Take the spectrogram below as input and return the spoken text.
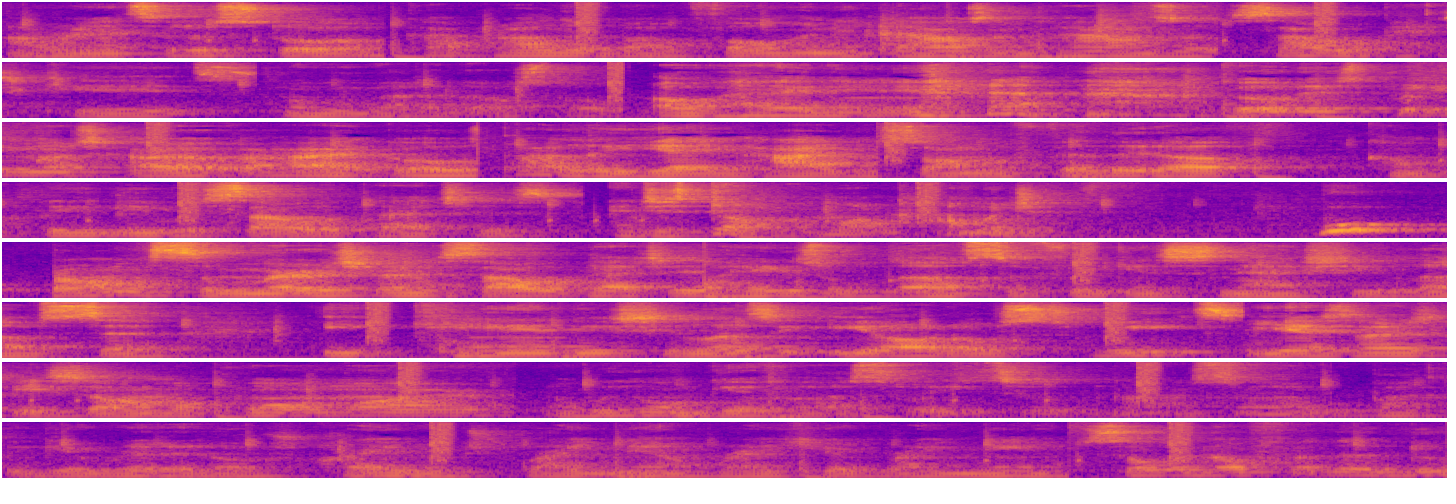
I ran to the store, got probably about 400,000 pounds of Sour Patch Kids. And we about to go store. Oh, hey then. Fill this pretty much however high it goes. Probably yay high. So I'm gonna fill it up completely with Sour Patches and just dump them on. How much? Bro, I'm gonna submerge her in Sour Patches. Hazel loves to freaking snack. She loves to eat candy. She loves to eat all those sweets. Yes, sir. So I'm gonna pour and we're gonna give her a sweet tooth. You know what I'm saying? We're about to get rid of those cravings right now, right here, right now. So with no further ado,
